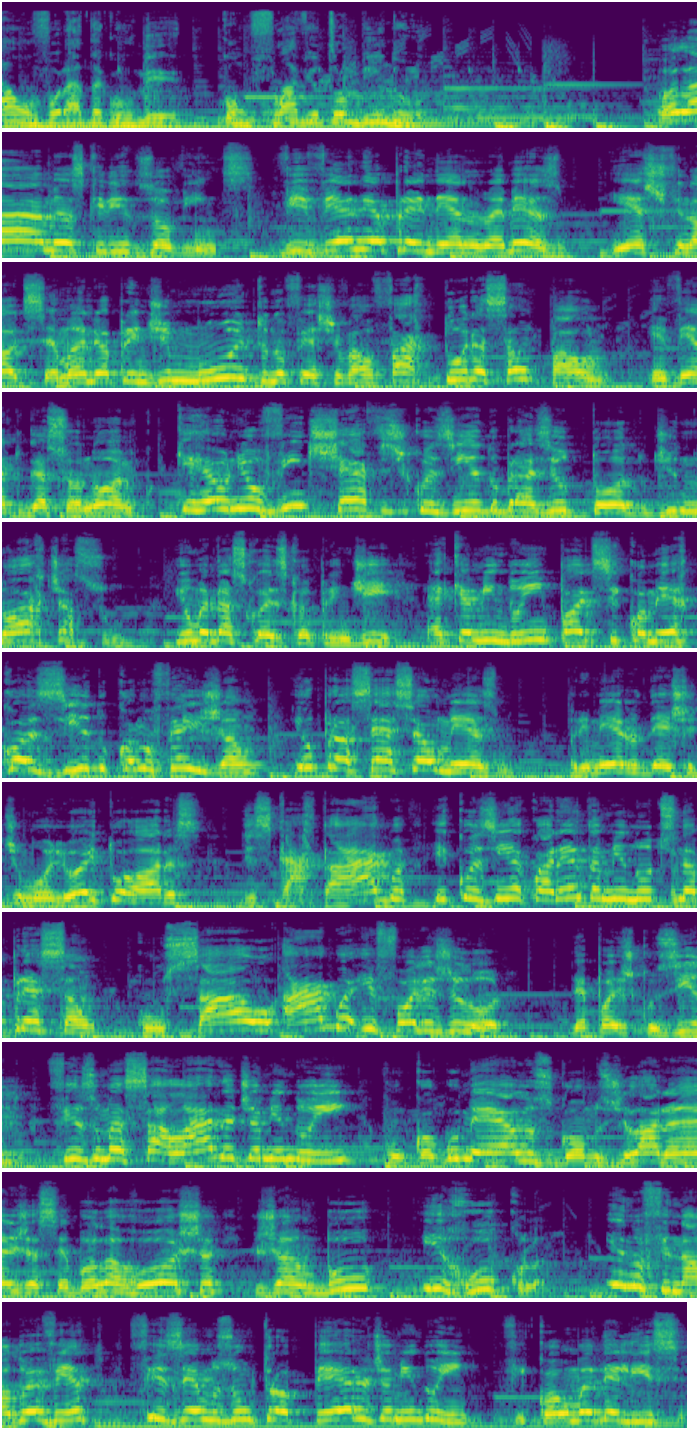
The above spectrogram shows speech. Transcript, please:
Alvorada Gourmet com Flávio Trombino. Olá, meus queridos ouvintes. Vivendo e aprendendo, não é mesmo? E este final de semana eu aprendi muito no Festival Fartura São Paulo, evento gastronômico que reuniu 20 chefes de cozinha do Brasil todo, de norte a sul. E uma das coisas que eu aprendi é que amendoim pode se comer cozido como feijão, e o processo é o mesmo. Primeiro deixa de molho 8 horas, descarta a água e cozinha 40 minutos na pressão, com sal, água e folhas de louro. Depois de cozido, fiz uma salada de amendoim com cogumelos, gomos de laranja, cebola roxa, jambu e rúcula. E no final do evento, fizemos um tropeiro de amendoim. Ficou uma delícia.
